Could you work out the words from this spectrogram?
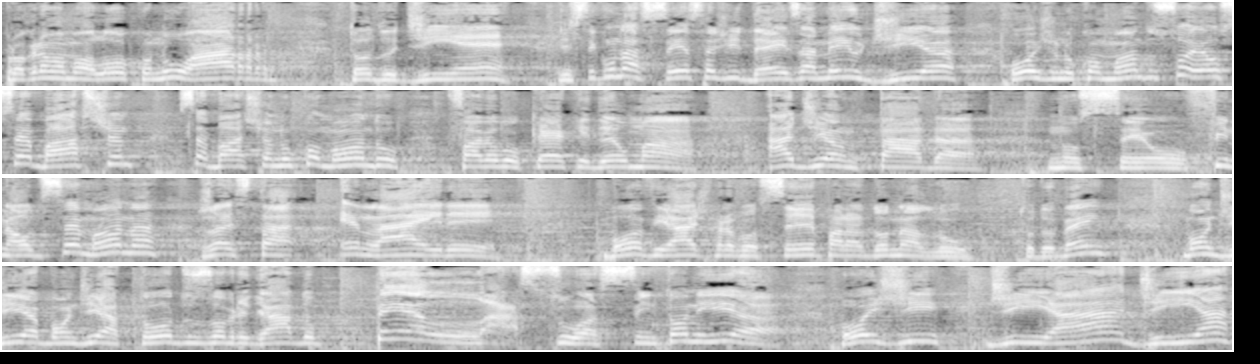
programa Moloco no ar, todo dia, de segunda a sexta, de 10 a meio-dia. Hoje no comando sou eu, Sebastian. Sebastian no comando. Fábio Albuquerque deu uma adiantada no seu final de semana. Já está em aire. Boa viagem para você, para a Dona Lu. Tudo bem? Bom dia, bom dia a todos. Obrigado pela sua sintonia. Hoje, dia dia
